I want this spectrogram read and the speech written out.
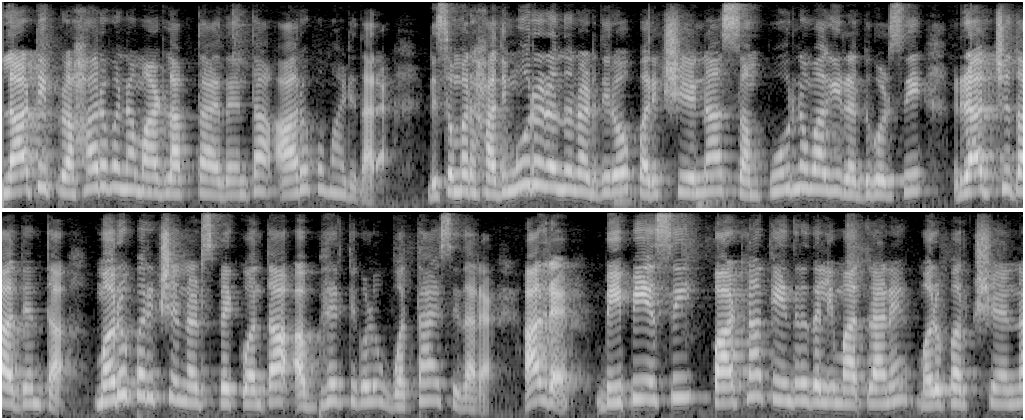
ಲಾಠಿ ಪ್ರಹಾರವನ್ನ ಮಾಡಲಾಗ್ತಾ ಇದೆ ಅಂತ ಆರೋಪ ಮಾಡಿದ್ದಾರೆ. ಡಿಸೆಂಬರ್ ಹದಿಮೂರರಂದು ನಡೆದಿರೋ ಪರೀಕ್ಷೆಯನ್ನ ಸಂಪೂರ್ಣವಾಗಿ ರದ್ದುಗೊಳಿಸಿ ರಾಜ್ಯದಾದ್ಯಂತ ಮರುಪರೀಕ್ಷೆ ನಡೆಸಬೇಕು ಅಂತ ಅಭ್ಯರ್ಥಿಗಳು ಒತ್ತಾಯಿಸಿದ್ದಾರೆ. ಆದರೆ ಬಿಪಿಎಸ್ಸಿ ಪಾಟ್ನಾ ಕೇಂದ್ರದಲ್ಲಿ ಮಾತ್ರನೇ ಮರುಪರೀಕ್ಷೆಯನ್ನ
